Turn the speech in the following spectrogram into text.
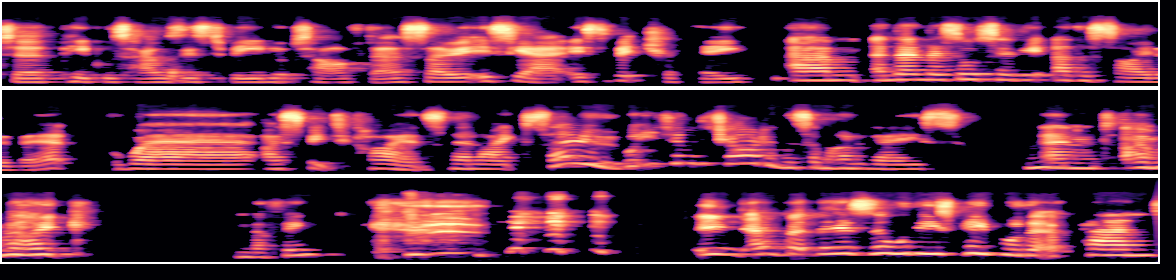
to people's houses to be looked after. So it's yeah, it's a bit tricky. Um, and then there's also the other side of it where I speak to clients and they're like, "So, what are you doing with the child in the summer holidays?" Mm. And I'm like, "Nothing." But there's all these people that have planned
